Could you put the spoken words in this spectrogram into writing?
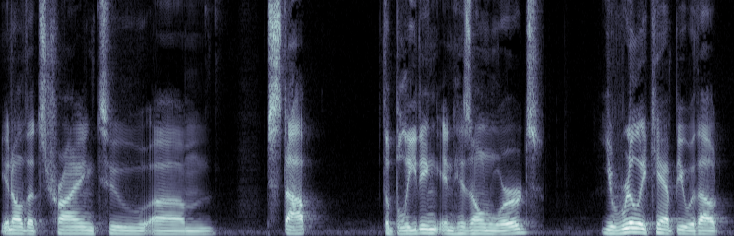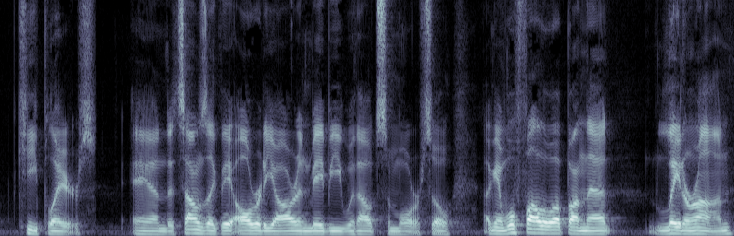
you know, that's trying to um, stop the bleeding, in his own words, you really can't be without key players. And it sounds like they already are, and maybe without some more. So, again, we'll follow up on that later on.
